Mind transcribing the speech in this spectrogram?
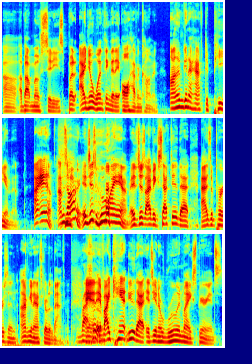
uh, about most cities, but I know one thing that they all have in common. I'm gonna have to pee in them. I am. I'm sorry. It's just who I am. It's just I've accepted that as a person, I'm gonna have to go to the bathroom. Right. And True. if I can't do that, it's gonna ruin my experience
